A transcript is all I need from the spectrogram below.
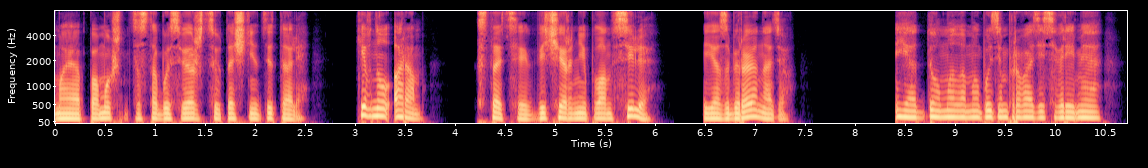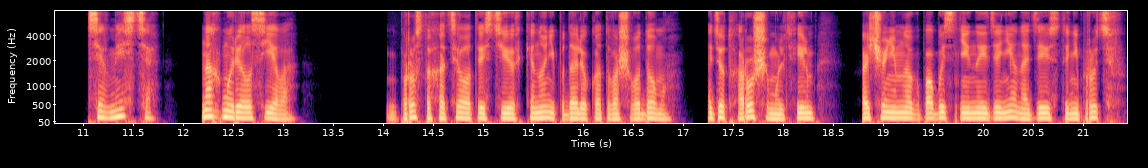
«Моя помощница с тобой свяжется и уточнит детали», — кивнул Арам. «Кстати, вечерний план в силе. Я забираю Надю». «Я думала, мы будем проводить время все вместе», — нахмурилась Ева. «Просто хотела отвезти ее в кино неподалеку от вашего дома. Идет хороший мультфильм. Хочу немного побыть с ней наедине. Надеюсь, ты не против?»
